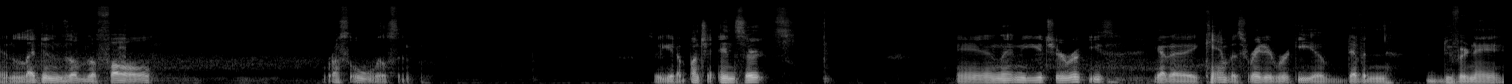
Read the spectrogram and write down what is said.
And Legends of the Fall. Russell Wilson. So you get a bunch of inserts. And then you get your rookies. You got a canvas rated rookie of Devin Duvernay.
